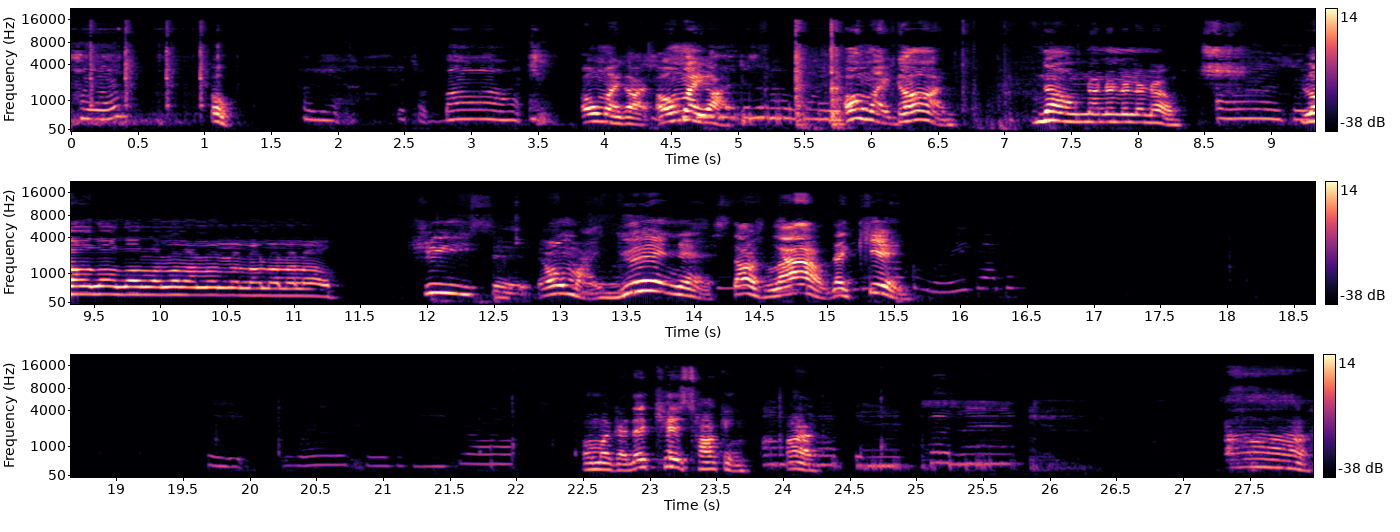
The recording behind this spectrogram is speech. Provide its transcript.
Hello? Oh. Oh yeah, it's a bot. Oh my god. Oh my god. Oh my god. No, no, no, no, no, no. Oh, Low, low, low, low, low, low, low, low, low, low, low. Jesus. Oh my goodness. That was loud. That kid. Wait, where should we drop? Oh my god. That kid's talking. Alright. Ah.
